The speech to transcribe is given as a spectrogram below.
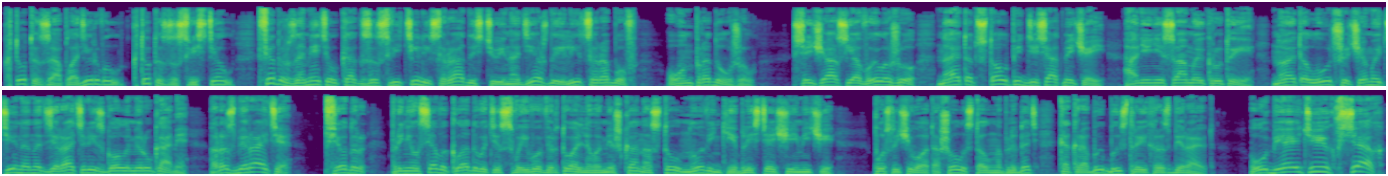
Кто-то зааплодировал, кто-то засвистел. Федор заметил, как засветились радостью и надеждой лица рабов – он продолжил. «Сейчас я выложу на этот стол пятьдесят мечей. Они не самые крутые, но это лучше, чем идти на надзирателей с голыми руками. Разбирайте!» Федор принялся выкладывать из своего виртуального мешка на стол новенькие блестящие мечи, после чего отошел и стал наблюдать, как рабы быстро их разбирают. «Убейте их всех,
